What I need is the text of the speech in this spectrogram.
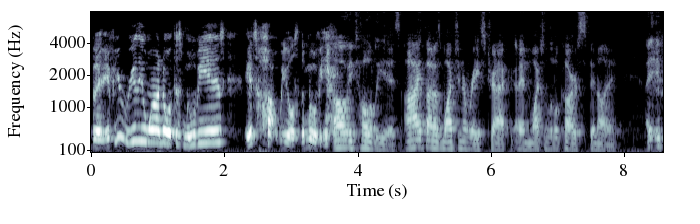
But if you really want to know what this movie is, it's Hot Wheels, the movie. Oh, it totally is. I thought I was watching a racetrack and watching little cars spin on it. It,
